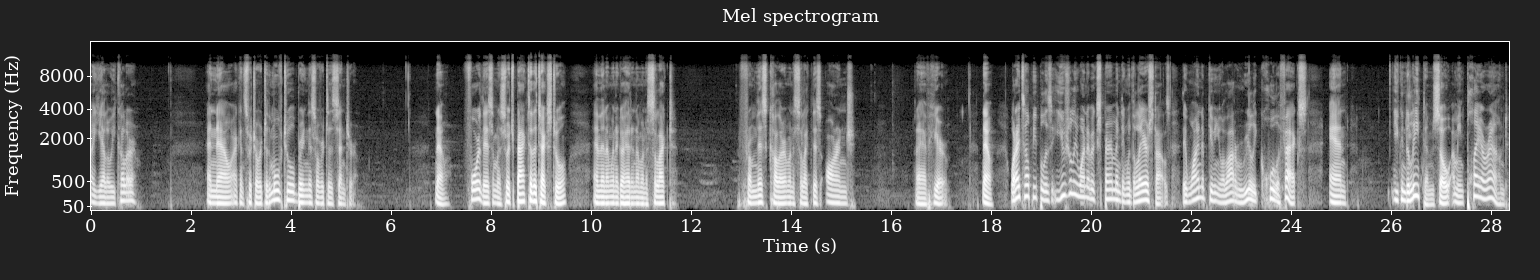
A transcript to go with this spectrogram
a yellowy color. And now I can switch over to the Move tool, bring this over to the center. Now, for this, I'm going to switch back to the text tool, and then I'm going to go ahead and I'm going to select from this color, I'm going to select this orange that I have here. Now, what I tell people is usually wind up experimenting with the layer styles. They wind up giving you a lot of really cool effects, and you can delete them. So, I mean, play around.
